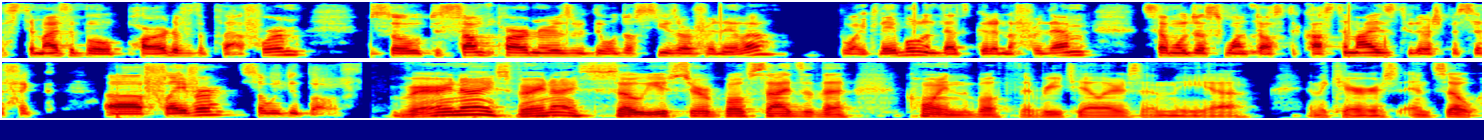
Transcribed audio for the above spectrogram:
customizable part of the platform. So to some partners, they will just use our vanilla white label, and that's good enough for them. Some will just want us to customize to their specific uh, flavor. So we do both. Very nice, very nice. So you serve both sides of the coin, both the retailers and the uh, and the carriers. And so,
